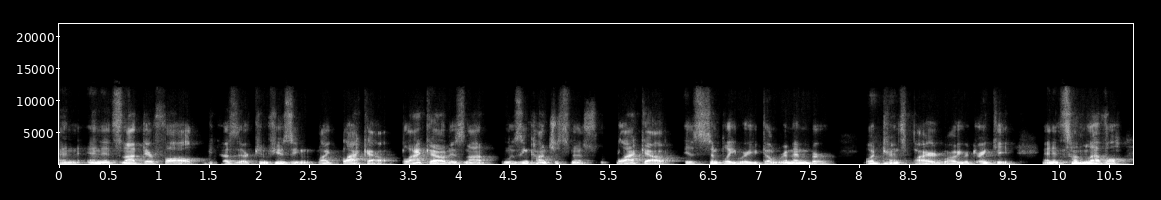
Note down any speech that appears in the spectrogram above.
And, and it's not their fault because they're confusing, like blackout. Blackout is not losing consciousness. Blackout is simply where you don't remember what mm-hmm. transpired while you're drinking. And at some level,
